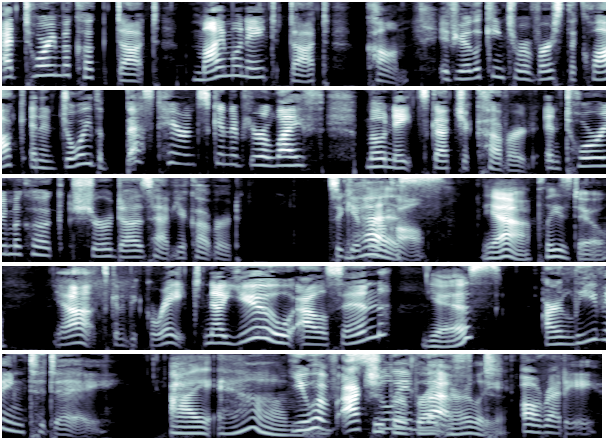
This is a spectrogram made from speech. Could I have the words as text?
at torymccook.mymonat.com. If you're looking to reverse the clock and enjoy the best hair and skin of your life, Monat's got you covered. And Tori McCook sure does have you covered. So give her a call. Yeah, please do. Yeah, it's going to be great. Now, you, Allison, Yes, are leaving today. I am. You have actually left already.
